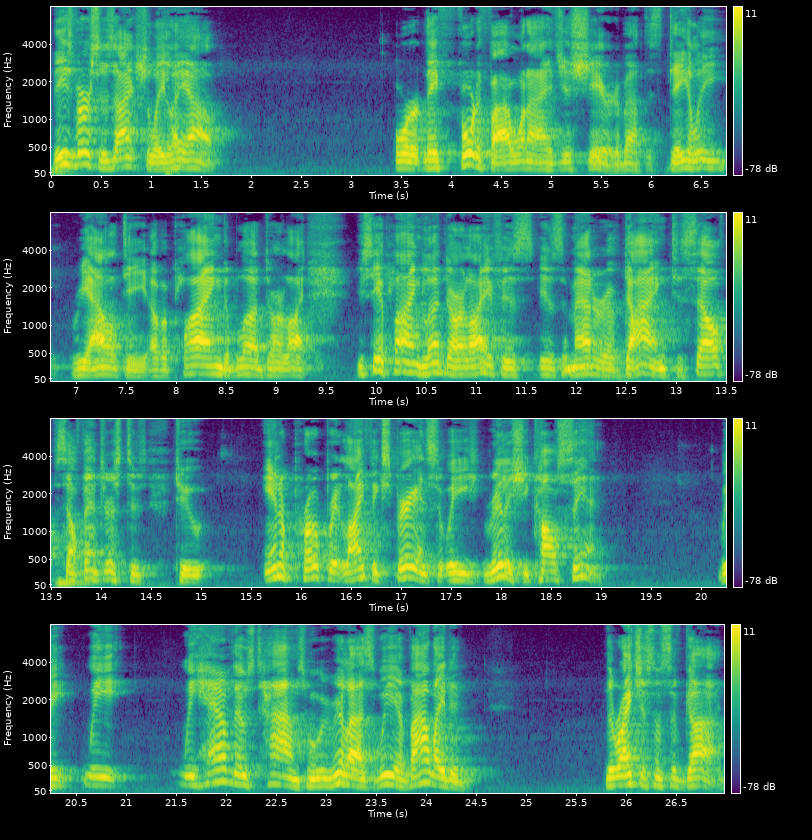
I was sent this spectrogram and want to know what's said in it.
These verses actually lay out or they fortify what I had just shared about this daily reality of applying the blood to our life. You see, applying blood to our life is, is a matter of dying to self, self-interest, to, to inappropriate life experience that we really should call sin. We, we, we have those times when we realize we have violated the righteousness of God,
